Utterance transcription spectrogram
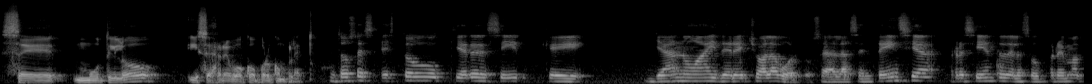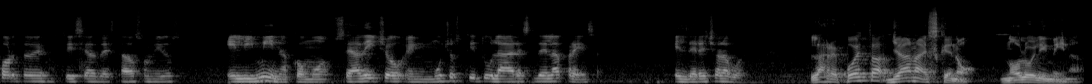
se mutiló y se revocó por completo. Entonces, esto quiere decir que ya no hay derecho al aborto. O sea, la sentencia reciente de la Suprema Corte de Justicia de Estados Unidos elimina, como se ha dicho en muchos titulares de la prensa, el derecho al aborto. La respuesta llana es que no, no lo elimina.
